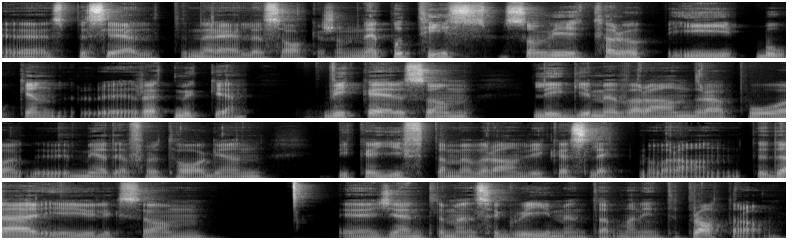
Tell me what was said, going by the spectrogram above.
Eh, speciellt när det gäller saker som nepotism, som vi tar upp i boken eh, rätt mycket. Vilka är det som ligger med varandra på eh, medieföretagen, vilka är gifta med varandra, vilka är släkt med varandra. Det där är ju liksom eh, gentleman's agreement att man inte pratar om.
